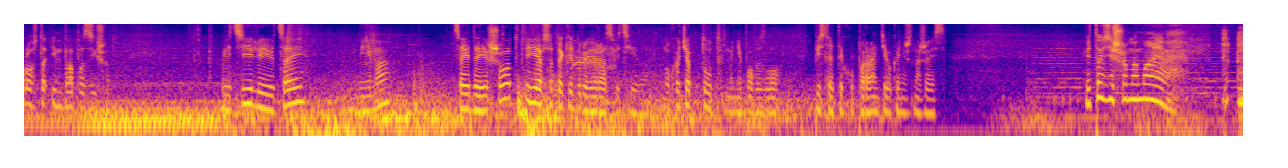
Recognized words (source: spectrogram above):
Просто імба позишн. Відцілюю цей. Цей шот, і я все-таки другий раз відцілив. Ну хоча б тут мені повезло. Після тих упарантів, звісно, жесть. Відтоді, що ми маємо?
